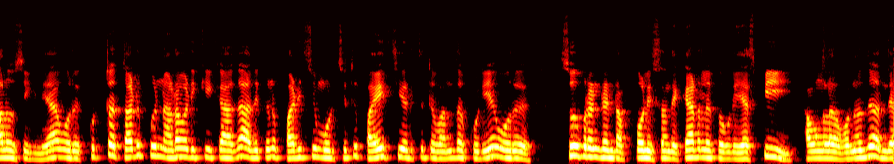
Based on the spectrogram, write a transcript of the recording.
ஆலோசிக்கலையா? ஒரு குற்ற தடுப்பு நடவடிக்கைக்காக அதுக்குன்னு படித்து முடிச்சுட்டு பயிற்சி எடுத்துகிட்டு வந்தக்கூடிய ஒரு சூப்பரண்டென்ட் ஆஃப் போலீஸ் அந்த கேட்டலில் இருக்கக்கூடிய எஸ்பி அவங்கள ஒன்று வந்து அந்த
